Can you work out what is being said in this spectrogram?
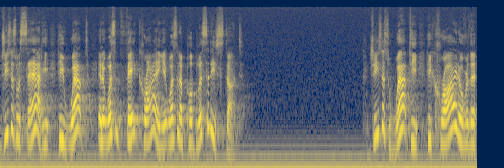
Jesus was sad. He, he wept, and it wasn't fake crying, it wasn't a publicity stunt. Jesus wept. He, he cried over the,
